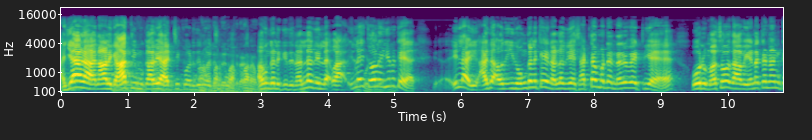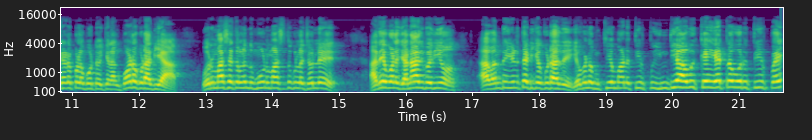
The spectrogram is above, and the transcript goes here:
ஐயா நாளைக்கு அதிமுகவே ஆட்சிக்கு வருதுன்னு வச்சுக்கோங்க. அவங்களுக்கு இது நல்லது இல்லை வா- இல்லை சொல்ல இருக்கு. இல்லை அது இது உங்களுக்கே நல்லது. சட்டமன்றம் நிறைவேற்றிய ஒரு மசோதாவை எனக்கு நான் கிடப்பில் போட்டு வைக்கிறாங்க. போடக்கூடாதியா? ஒரு மாசத்துல இருந்து மூணு மாசத்துக்குள்ள சொல்லு. அதே போல் ஜனாதிபதியும் வந்து இழுத்தடிக்கக்கூடாது. எவ்வளோ முக்கியமான தீர்ப்பு? இந்தியாவுக்கே ஏற்ற ஒரு தீர்ப்பை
